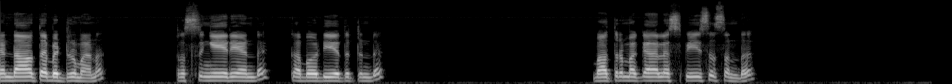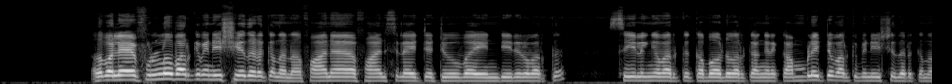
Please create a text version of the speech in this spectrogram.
രണ്ടാമത്തെ ബെഡ്റൂമാണ്. ഡ്രസ്സിങ് ഏരിയ ഉണ്ട് കബോർഡ് ചെയ്തിട്ടുണ്ട്. ബാത്റൂമൊക്കെ നല്ല സ്പേസസ് ഉണ്ട്. അതുപോലെ ഫുള്ള് വർക്ക് ഫിനിഷ് ചെയ്തെടുക്കുന്നതാണ്. Fan fans light tube interior work ceiling work cupboard work അങ്ങനെ കംപ്ലീറ്റ് വർക്ക് ഫിനിഷ് ചെയ്തെടുക്കുന്ന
